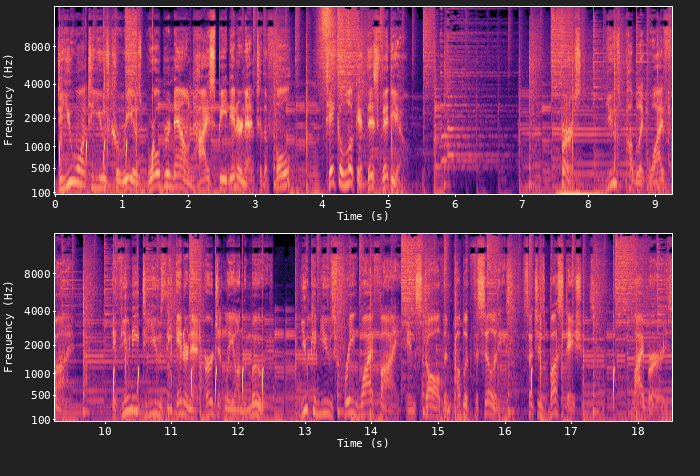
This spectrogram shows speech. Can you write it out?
Do you want to use Korea's world-renowned high-speed internet to the full? Take a look at this video. First, use public Wi-Fi. If you need to use the internet urgently on the move, you can use free Wi-Fi installed in public facilities such as bus stations, libraries,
